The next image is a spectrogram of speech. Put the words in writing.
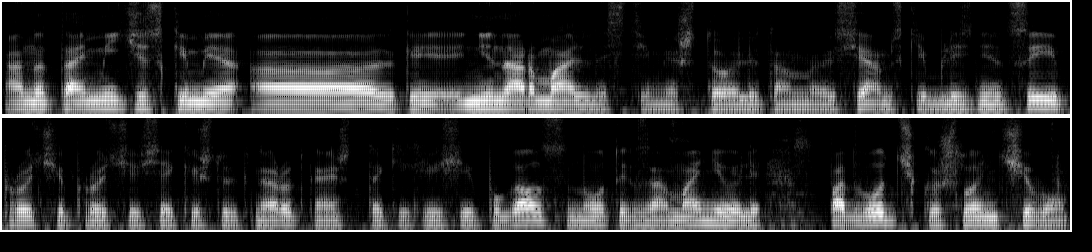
анатомическими э, ненормальностями, что ли, там, сиамские близнецы и прочие-прочие всякие штуки. Народ, конечно, таких вещей пугался, но вот их заманивали. Под водочку шло ничего.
